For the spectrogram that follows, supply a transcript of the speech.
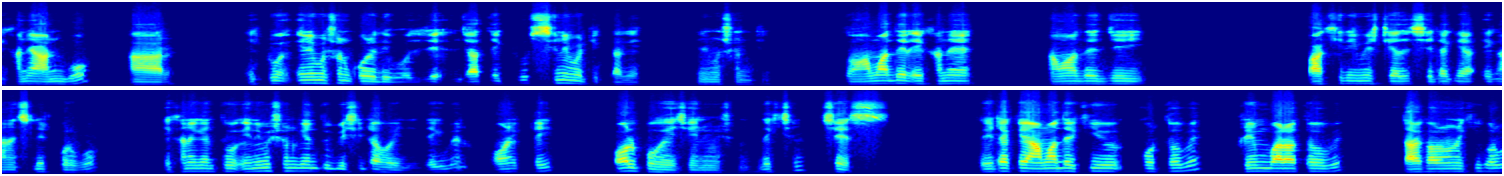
এখানে আনব আর একটু অ্যানিমেশন করে দিব যে, যাতে একটু সিনেমেটিক লাগে অ্যানিমেশনটি তো আমাদের এখানে, আমাদের যেই পাখির ইমেজটি আছে সেটাকে এখানে সিলেক্ট করব। এখানে কিন্তু অ্যানিমেশন কিন্তু বেশিটা হয়নি, দেখবেন? অনেকটাই অল্প হয়েছে অ্যানিমেশন দেখছেন? শেষ। তো এটাকে আমাদের কি করতে হবে? ফ্রেম বাড়াতে হবে। তার কারণে কি করব?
